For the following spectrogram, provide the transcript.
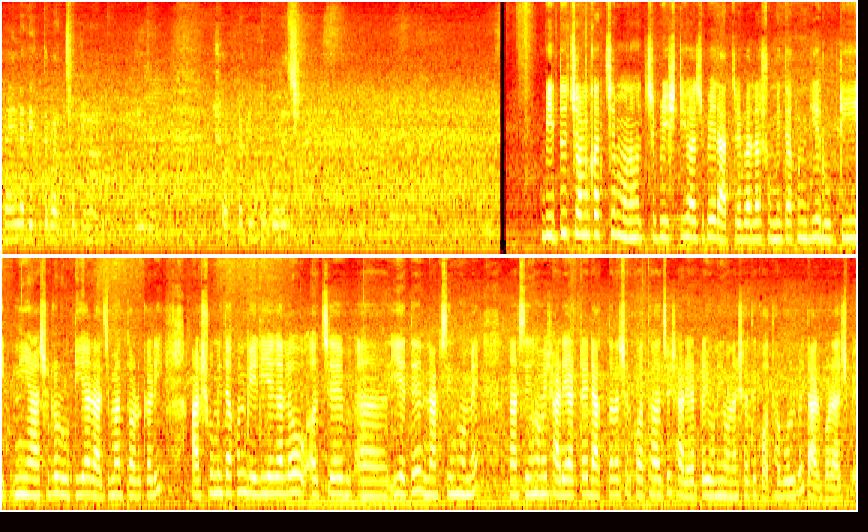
জানি না দেখতে পাচ্ছ কিনা। এই যে, সরটা কিন্তু পড়েছে। বিদ্যুৎ চমকাচ্ছে, মনে হচ্ছে বৃষ্টি আসবে। রাত্রেবেলা সুমিত এখন গিয়ে রুটি নিয়ে আসলো, রুটি আর রাজমার তরকারি। আর সুমিত এখন বেরিয়ে গেল হচ্ছে ইয়েতে নার্সিংহোমে নার্সিংহোমে সাড়ে আটটায় ডাক্তার আসার কথা আছে। সাড়ে আটটায় উনি ওনার সাথে কথা বলবে, তারপর আসবে।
